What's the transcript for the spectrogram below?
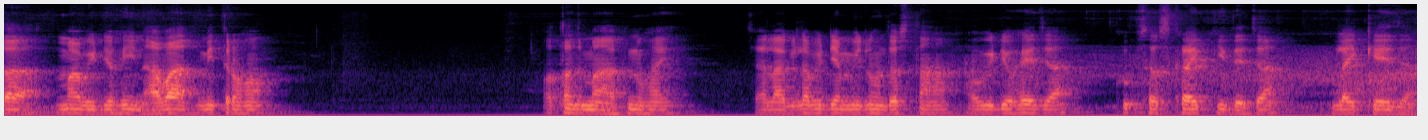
ता मा वीडियो ही आवा मित्र हो अतंज माँ आखनु है चल अगला वीडियो मिलूँ दोस्ता हाँ और वीडियो है जा खूब सब्सक्राइब की दे जा लाइक के जा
